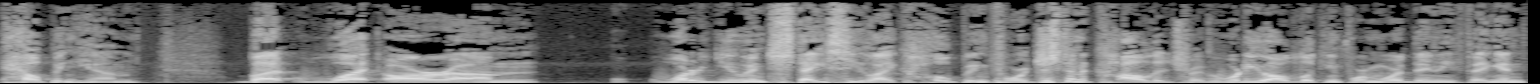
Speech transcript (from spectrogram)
helping him, but what are um, what are you and Stacy like hoping for? Just in a college trip, what are you all looking for more than anything? And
